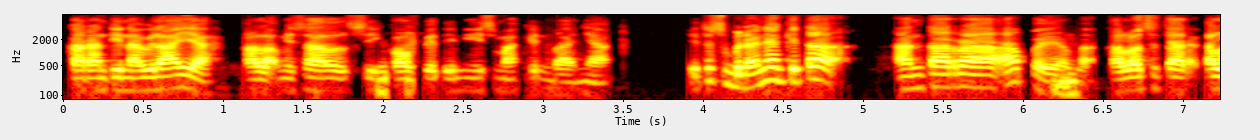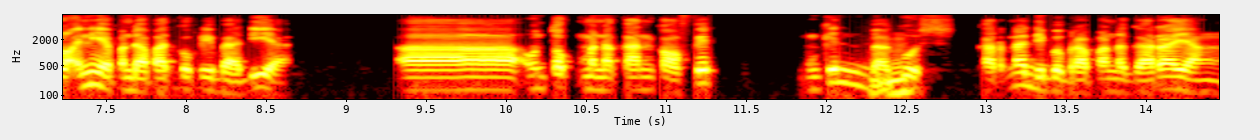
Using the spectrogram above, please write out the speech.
karantina wilayah. Kalau misal si COVID ini semakin banyak, itu sebenarnya kita antara apa ya, Hmm. Pak? Kalau secara kalau ini ya pendapatku pribadi ya, eh, untuk menekan COVID mungkin Hmm. bagus. Karena di beberapa negara yang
